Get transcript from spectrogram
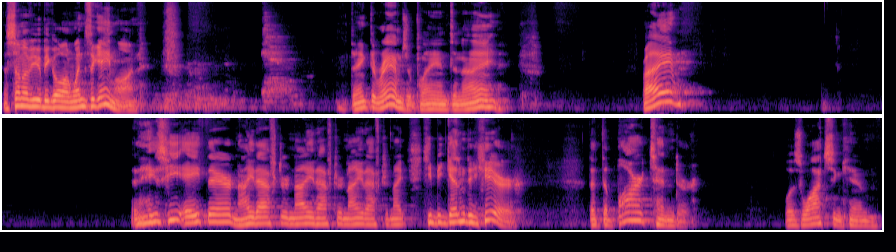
Now, some of you be going, when's the game on? think the Rams are playing tonight. Right? And as he ate there night after night after night after night, he began to hear that the bartender was watching him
